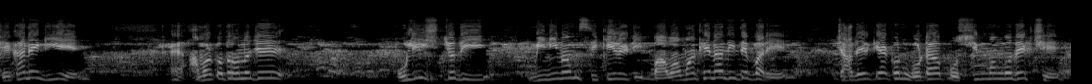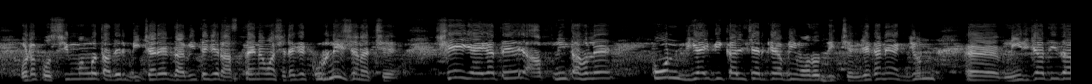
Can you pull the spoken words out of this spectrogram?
সেখানে গিয়ে আমার কথা হলো যে পুলিশ যদি মিনিমাম সিকিউরিটি বাবা মাকে না দিতে পারে, যাদেরকে এখন গোটা পশ্চিমবঙ্গ দেখছে, গোটা পশ্চিমবঙ্গ তাদের বিচারের দাবিতে যে রাস্তায় নামা সেটাকে কুর্নিশ জানাচ্ছে, সেই জায়গাতে আপনি তাহলে কোন ভিআইপি কালচারকে আপনি মদত দিচ্ছেন? যেখানে একজন নির্যাতিতা,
